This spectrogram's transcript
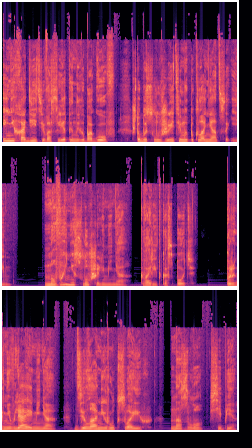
И не ходите во след иных богов, чтобы служить им и поклоняться им. Но вы не слушали меня, говорит Господь. прогневляя меня делами рук своих на зло себе.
